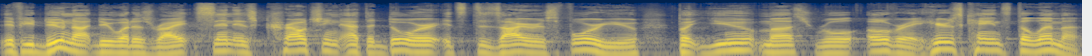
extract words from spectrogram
if you do not do what is right, sin is crouching at the door, its desires for you, but you must rule over it. Here's Cain's dilemma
